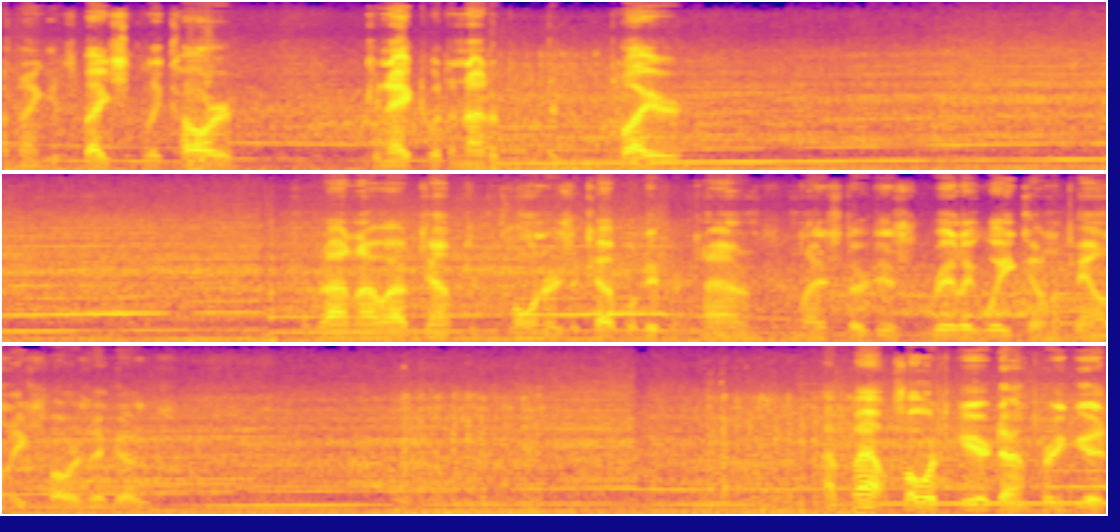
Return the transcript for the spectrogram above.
I think it's basically car connect with another player. Cause I know I've jumped corners a couple different times unless they're just really weak on the penalty as far as that goes. I found fourth gear done pretty good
